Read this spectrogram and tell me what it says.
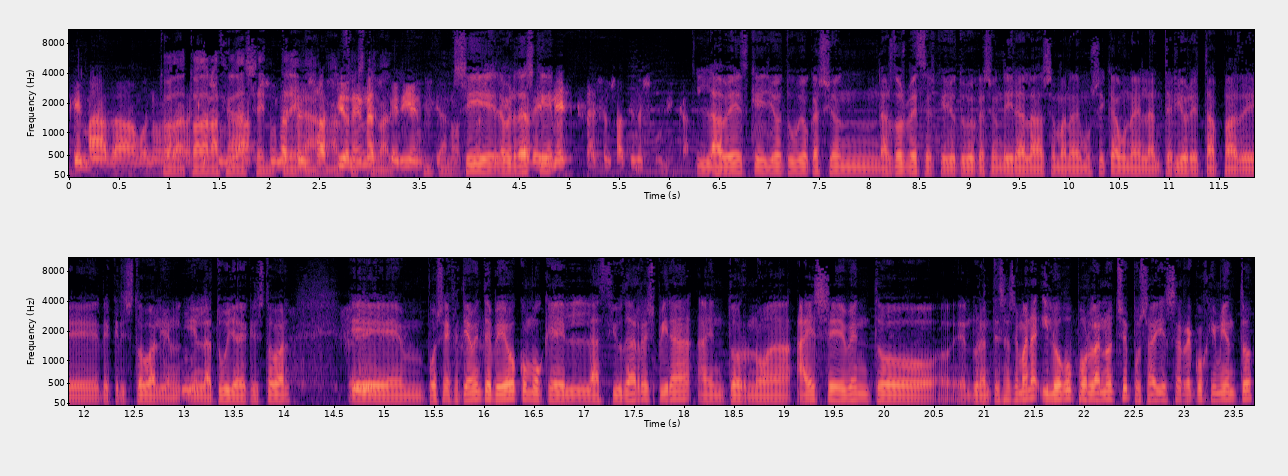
quemada. Bueno, toda, toda la ciudad se una sensación, una experiencia. ¿no? Sí, la verdad es que mezcla de sensaciones única. La vez que yo tuve ocasión, las dos veces que yo tuve ocasión de ir a la Semana de Música, una en la anterior etapa de, de Cristóbal y en, y en la tuya de Cristóbal, eh, pues efectivamente veo como que la ciudad respira en torno a, ese evento eh, durante esa semana y luego por la noche pues hay ese recogimiento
